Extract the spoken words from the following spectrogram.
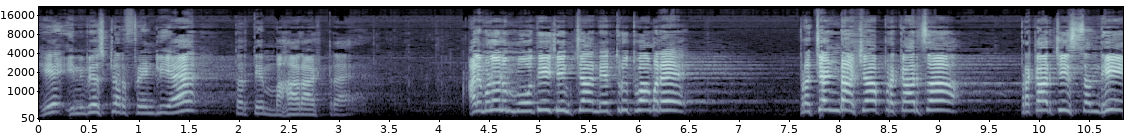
हे इन्व्हेस्टर फ्रेंडली आहे तर ते महाराष्ट्र आहे. आणि म्हणून मोदीजींच्या नेतृत्वामध्ये प्रचंड अशा प्रकारचा प्रकारची संधी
